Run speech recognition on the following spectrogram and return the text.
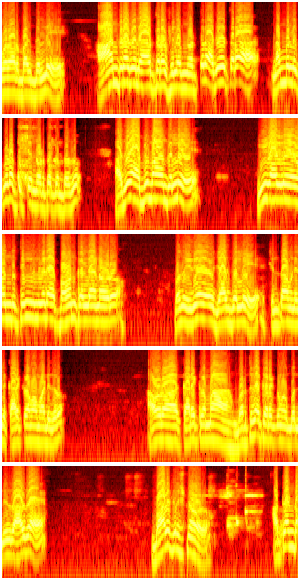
ಕೋಲಾರ ಭಾಗದಲ್ಲಿ ಆಂಧ್ರದಲ್ಲಿ ಯಾವ ಥರ ಫಿಲಮ್ ನೋಡ್ತಾರೋ ಅದೇ ಥರ ನಮ್ಮಲ್ಲಿ ಕೂಡ ಪಿಕ್ಚರ್ ನೋಡ್ತಕ್ಕಂಥದ್ದು. ಅದೇ ಅಭಿಮಾನದಲ್ಲಿ ಈಗಾಗಲೇ ಒಂದು ತಿಂಗಳ ಹಿಂದ್ಗಡೆ ಪವನ್ ಕಲ್ಯಾಣ್ ಅವರು ಬಂದು ಇದೇ ಜಾಗದಲ್ಲಿ ಚಿಂತಾಮಣಿಯಲ್ಲಿ ಕಾರ್ಯಕ್ರಮ ಮಾಡಿದರು. ಅವರ ಕಾರ್ಯಕ್ರಮ, ಬರ್ತ್ಡೇ ಕಾರ್ಯಕ್ರಮಕ್ಕೆ ಬಂದಿದ್ರು. ಆದರೆ ಬಾಲಕೃಷ್ಣ ಅವರು ಅಖಂಡ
